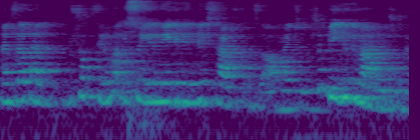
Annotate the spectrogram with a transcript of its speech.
hani zaten birçok firma ISO 27001 sertifikası almaya çalışıyor. Bilgi güvenliği çok önemli.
